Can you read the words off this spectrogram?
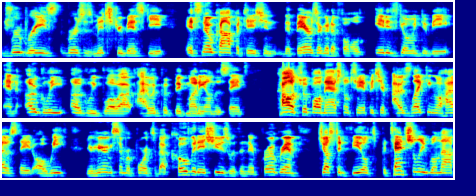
Drew Brees versus Mitch Trubisky. It's no competition. The Bears are going to fold. It is going to be an ugly, ugly blowout. I would put big money on the Saints. College football national championship. I was liking Ohio State all week. You're hearing some reports about COVID issues within their program. Justin Fields potentially will not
